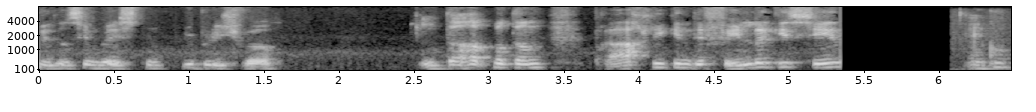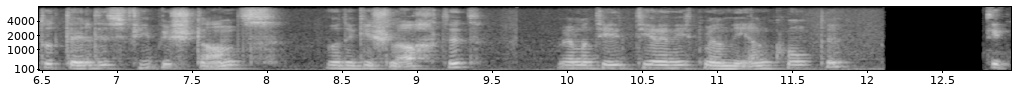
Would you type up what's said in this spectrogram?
wie das im Westen üblich war. Und da hat man dann brachliegende Felder gesehen. Ein guter Teil des Viehbestands wurde geschlachtet, weil man die Tiere nicht mehr ernähren konnte. Die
